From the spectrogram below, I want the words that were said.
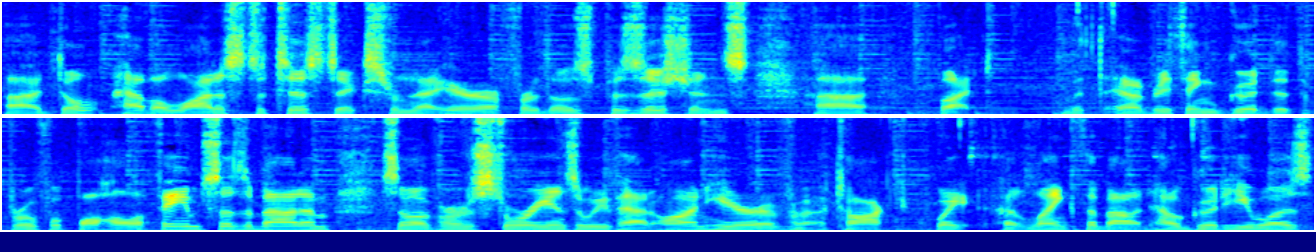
Uh, don't have a lot of statistics from that era for those positions, uh, but with everything good that the Pro Football Hall of Fame says about him. Some of our historians that we've had on here have uh, talked quite at length about how good he was,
